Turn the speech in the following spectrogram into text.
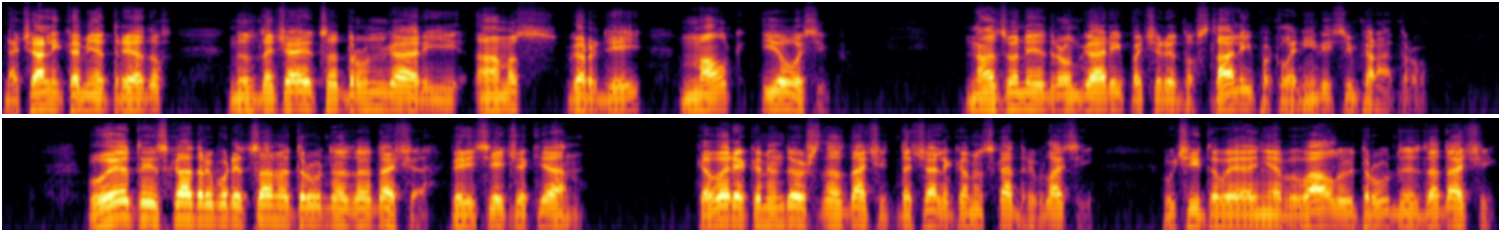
Начальниками отрядов назначаются Друнгарии Амос, Гордей, Малк и Осип. Названные Друнгарии поочередно встали и поклонились императору. У этой эскадры будет самая трудная задача — пересечь океан. Кого рекомендуешь назначить начальником эскадры, Власий, учитывая небывалую трудность задачи?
